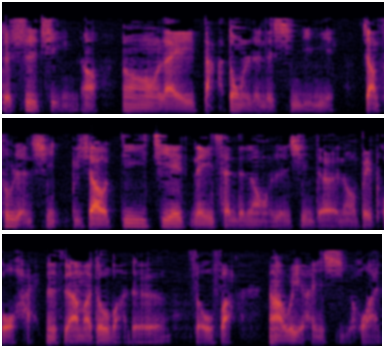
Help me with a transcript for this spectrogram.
的事情啊，嗯，来打动人的心里面。讲出人性比较低阶那一层的那种人性的那种被迫害，那是阿玛多瓦的手法，那我也很喜欢。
